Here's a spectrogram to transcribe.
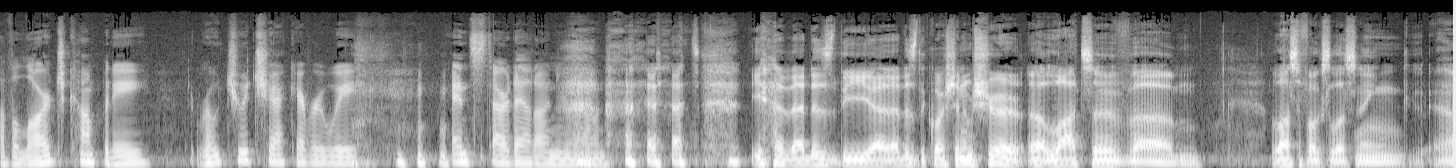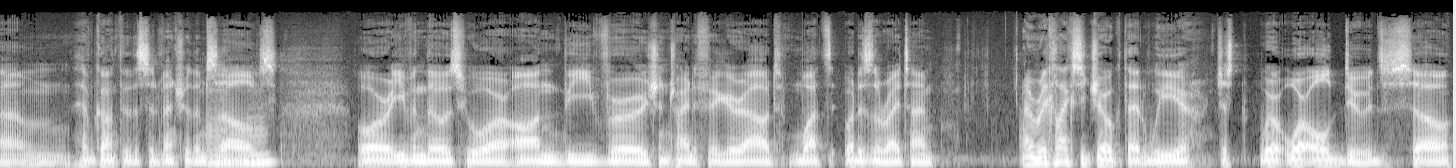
of a large company wrote you a check every week and start out on your own? yeah, that is the uh, that is the question. I'm sure uh, lots of um, lots of folks listening um, have gone through this adventure themselves, mm-hmm. or even those who are on the verge and trying to figure out what what is the right time. Rick likes to joke that we just we're, we're old dudes, so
